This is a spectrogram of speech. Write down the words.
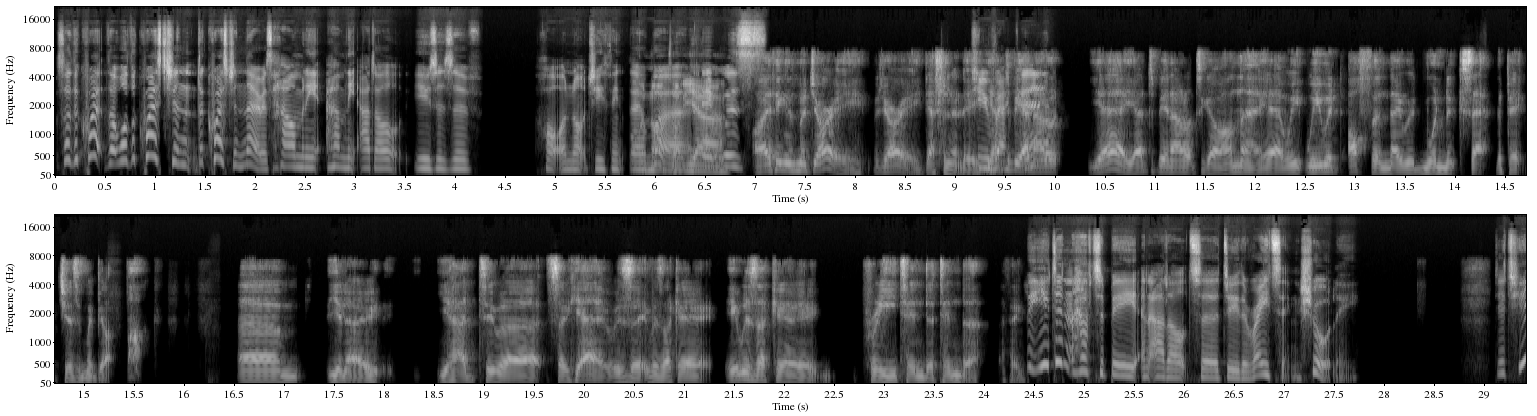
So the, que- the well, the question the question there is how many how many adult users of Hot or Not do you think there Hot or Not, were? yeah. It was I think it's majority, majority, definitely. Do you had to be an adult. Yeah, you had to be an adult to go on there. Yeah, we we would often they would wouldn't accept the pictures, and we'd be like, "Fuck," um, you know. You had to. Uh, so yeah, it was it was like a it was like a pre Tinder Tinder. I think. But you didn't have to be an adult to do the rating, surely. Did you?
